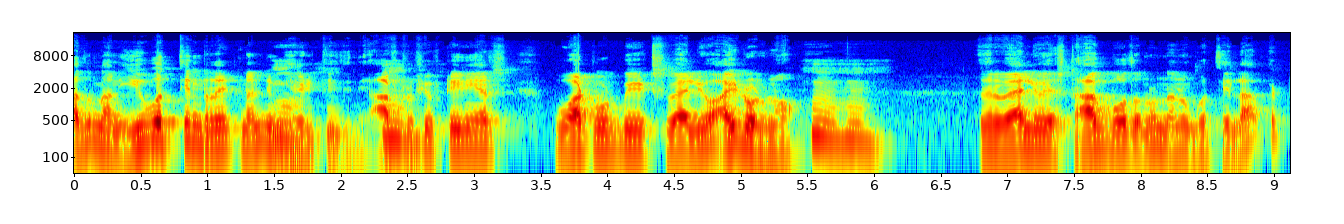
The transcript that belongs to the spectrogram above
ಅದು ನಾನು ಇವತ್ತಿನ ರೇಟ್ನಲ್ಲಿ ನಿಮ್ಗೆ ಹೇಳ್ತಿದ್ದೀನಿ. After fifteen years what would be its value I don't know ಅದರ ವ್ಯಾಲ್ಯೂ ಎಷ್ಟು ಆಗ್ಬೋದು ಅನ್ನೋ ನನಗೆ ಗೊತ್ತಿಲ್ಲ. ಬಟ್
